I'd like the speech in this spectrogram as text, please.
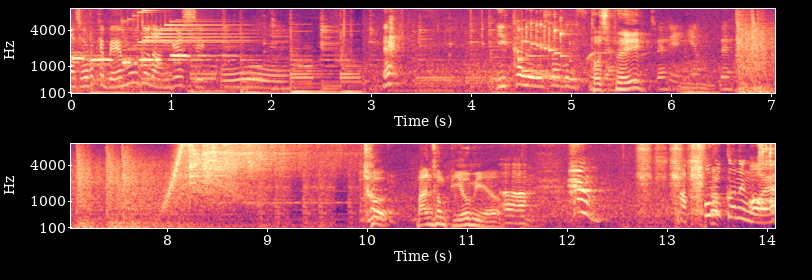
아 저렇게 메모도 남길 수 있고 이 카드를 써보겠습니다. 더치페이? 네. 네. 저 만성 비염이에요. 어, 아 코로 끄는 거예요?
